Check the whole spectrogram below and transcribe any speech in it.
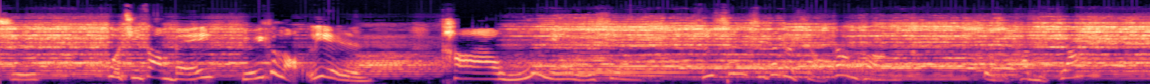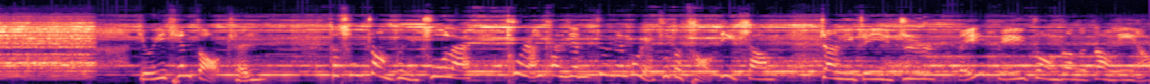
时。过去藏北有一个老猎人，他无名无姓，随身携带的小帐篷就是他的家。有一天早晨，他从帐篷里出来，突然看见对面不远处的草地上站立着一只肥肥壮壮的藏羚羊。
